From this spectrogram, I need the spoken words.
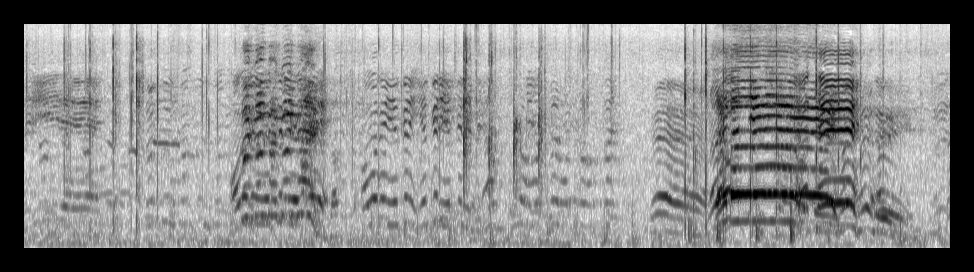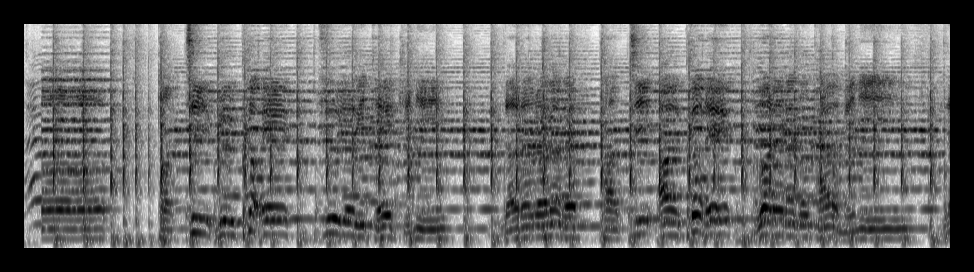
ッ強い敵に。ラララララ立ち上がれ。我らのために。ラ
